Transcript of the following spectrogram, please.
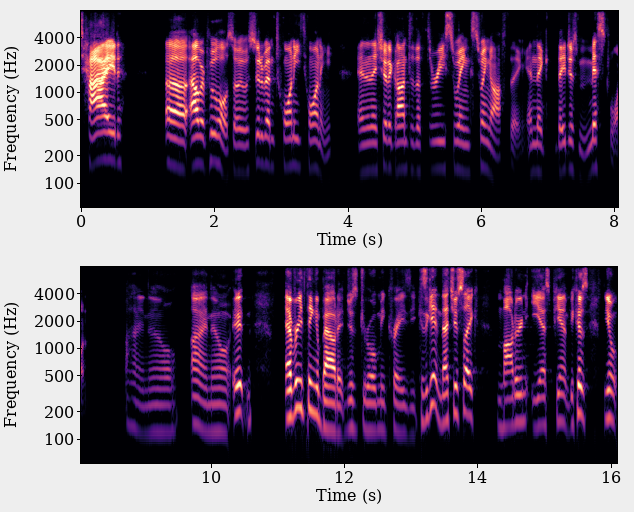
tied uh, Albert Pujols, so it should have been 2020, and then they should have gone to the three swing swing off thing, and they they just missed one. I know, I know it. Everything about it just drove me crazy because again, that's just like modern ESPN. Because you know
